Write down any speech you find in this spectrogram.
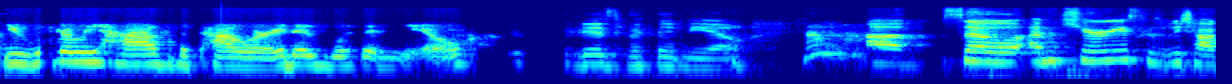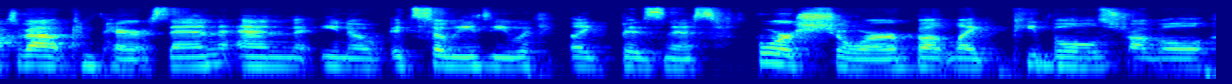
You literally have the power. It is within you. it is within you. Um, so i'm curious because we talked about comparison and you know it's so easy with like business for sure but like people struggle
